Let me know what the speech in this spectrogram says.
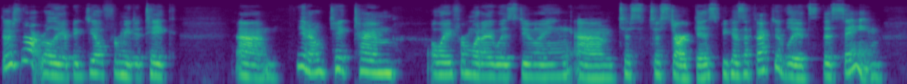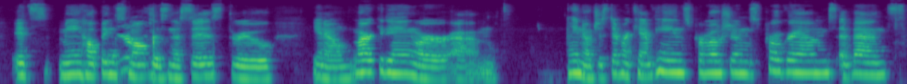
there's not really a big deal for me to take, um, you know, take time away from what I was doing um, to to start this because effectively it's the same. It's me helping small businesses through, you know, marketing or, um, you know, just different campaigns, promotions, programs, events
